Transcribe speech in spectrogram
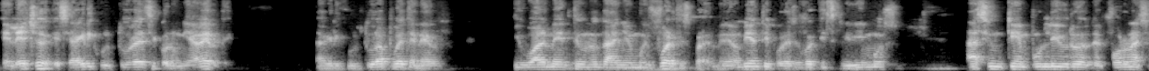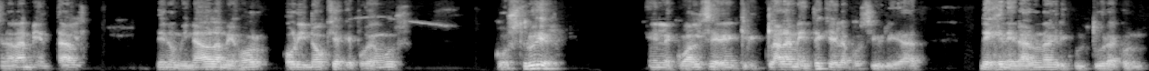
el hecho de que sea agricultura es economía verde. La agricultura puede tener igualmente unos daños muy fuertes para el medio ambiente y por eso fue que escribimos hace un tiempo un libro del Foro Nacional Ambiental denominado La mejor Orinoquia que podemos construir, en el cual se ve claramente que hay la posibilidad de generar una agricultura con,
